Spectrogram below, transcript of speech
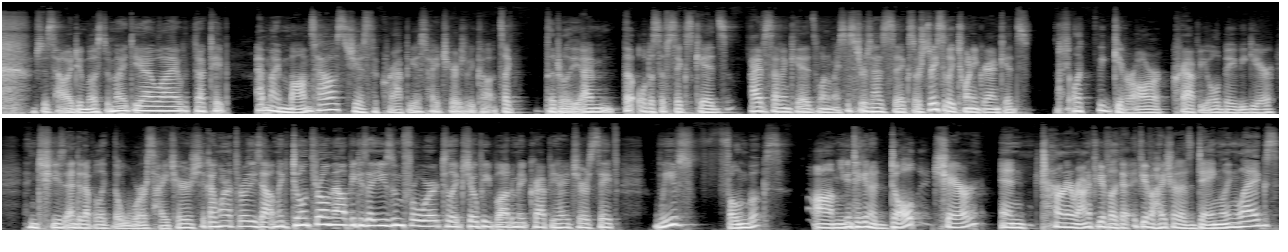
which is how I do most of my DIY with duct tape. At my mom's house, she has the crappiest high chairs we call it. It's like literally, I'm the oldest of six kids. I have seven kids. One of my sisters has six. There's basically 20 grandkids. Like we give her all our crappy old baby gear, and she's ended up with like the worst high chairs. She's like, I want to throw these out. I'm like, don't throw them out because I use them for work to like show people how to make crappy high chairs safe. We use phone books. Um, you can take an adult chair and turn it around. If you have like a, if you have a high chair that's dangling legs,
